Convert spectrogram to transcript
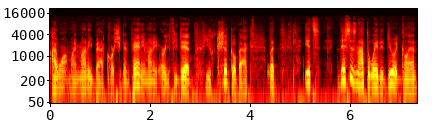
I want my money back. Of course, you didn't pay any money, or if you did, you should go back. But it's this is not the way to do it, Glenn.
